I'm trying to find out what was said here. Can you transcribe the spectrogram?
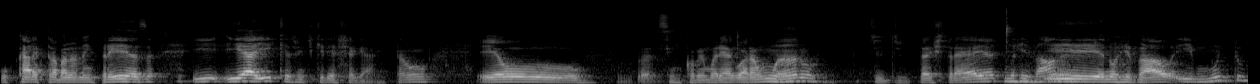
o cara que trabalha na empresa. E, e, é aí que a gente queria chegar. Então, eu assim, comemorei agora um ano de, de, da estreia. No rival, e, né? No rival. E muito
